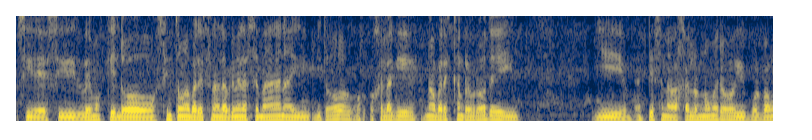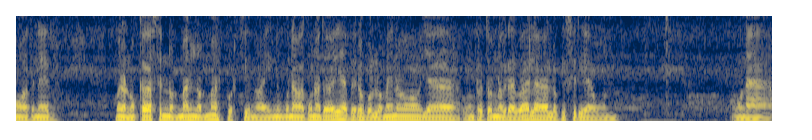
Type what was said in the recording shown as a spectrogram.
Si, si vemos que los síntomas aparecen a la primera semana y, todo, ojalá que no aparezcan rebrotes y y empiecen a bajar los números y volvamos a tener, bueno, nunca va a ser normal, normal, porque no hay ninguna vacuna todavía, pero por lo menos ya un retorno gradual a lo que sería un, una,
